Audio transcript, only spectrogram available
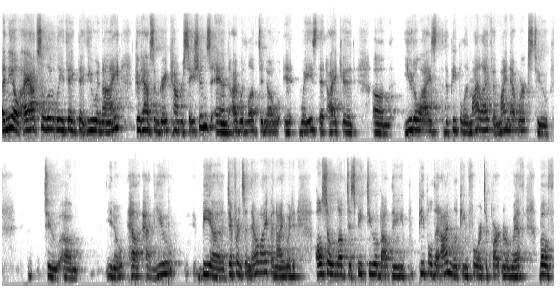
Anil, I absolutely think that you and I could have some great conversations, and I would love to know it, ways that I could um, utilize the people in my life and my networks to to um, you know have, have you be a difference in their life. And I would also love to speak to you about the people that I'm looking forward to partner with, both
